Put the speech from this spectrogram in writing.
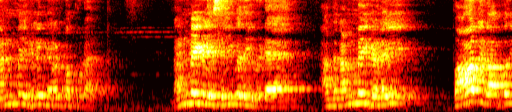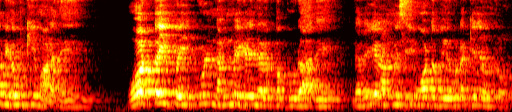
நன்மைகளை நிரப்பக்கூடாது. நன்மைகளை செய்வதை விட அந்த நன்மைகளை பாதுகாப்பது மிக முக்கியமானது. ஓட்டை பைக்குள் நன்மைகளை நிரப்பக்கூடாது. நிறைய நன்மை செய்யும் ஓட்டை பையை கூட கீழே விழுந்துரும்.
